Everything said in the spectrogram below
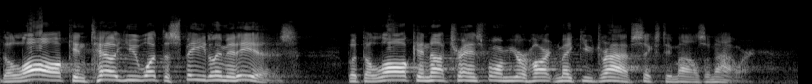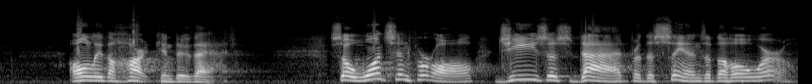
The law can tell you what the speed limit is, but the law cannot transform your heart and make you drive 60 miles an hour. Only the heart can do that. So, once and for all, Jesus died for the sins of the whole world.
